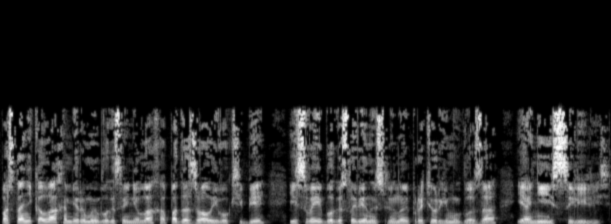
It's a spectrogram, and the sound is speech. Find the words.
посланник Аллаха, мир ему и благословение Аллаха, подозвал его к себе и своей благословенной слюной протер ему глаза, и они исцелились.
